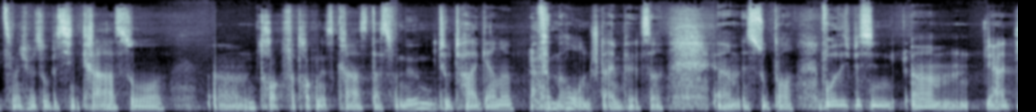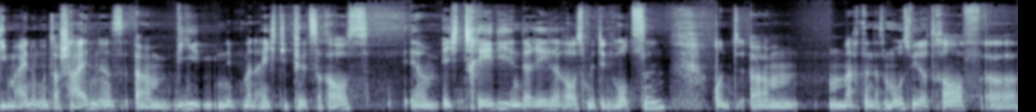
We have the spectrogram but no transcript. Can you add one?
gibt es manchmal so ein bisschen Gras, so ähm, trock, vertrockenes Gras, das mögen die total gerne. Für Maronen, Steinpilze ähm, ist super. Wo sich ein bisschen ähm, ja, die Meinung unterscheiden ist, ähm, wie nimmt man eigentlich die Pilze raus? Ähm, ich drehe die in der Regel raus mit den Wurzeln und ähm, mache dann das Moos wieder drauf. Äh,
